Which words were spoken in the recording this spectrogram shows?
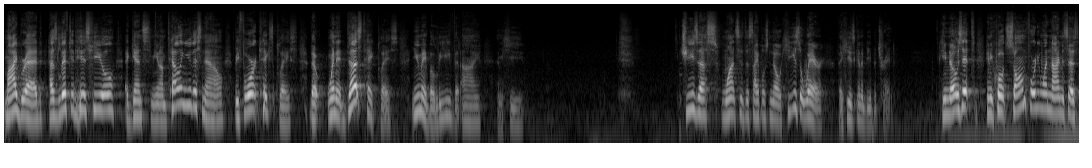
my bread has lifted his heel against me. And I'm telling you this now, before it takes place, that when it does take place, you may believe that I am he. Jesus wants his disciples to know he is aware that he's going to be betrayed. He knows it, and he quotes Psalm 41 9 and says,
